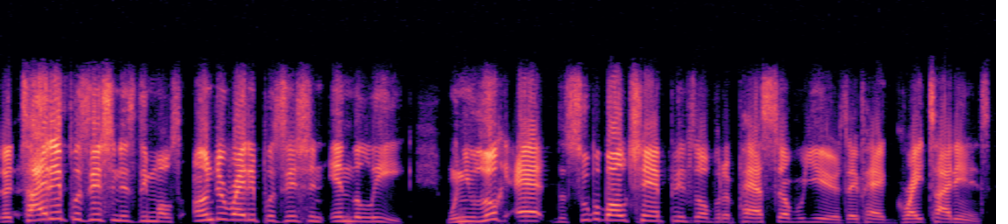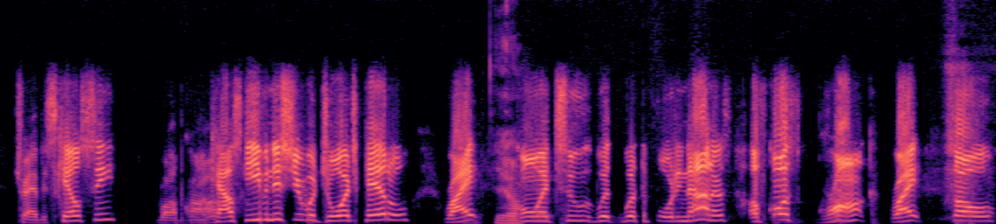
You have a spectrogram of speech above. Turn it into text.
the tight end position is the most underrated position in the league. When you look at the Super Bowl champions over the past several years, they've had great tight ends. Travis Kelce, Rob uh-huh. Gronkowski, even this year with George Kittle, right? Yeah. Going to with, with the 49ers. Of course, Gronk, right? So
